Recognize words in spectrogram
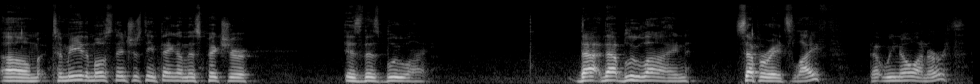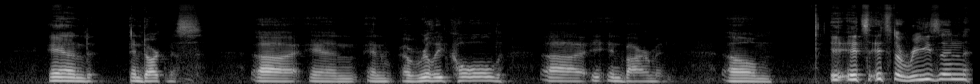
Um, to me, the most interesting thing on this picture is this blue line. That that blue line separates life that we know on Earth and and darkness uh, and and a really cold uh, environment. Um, it's, it's the reason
